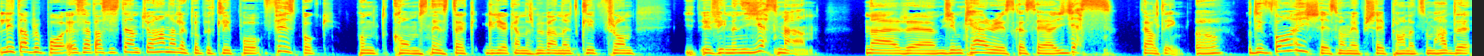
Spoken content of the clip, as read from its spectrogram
lite apropå, jag ser att assistent Johanna har lagt upp ett klipp på facebook.com snedstreck Anders med vänner, ett klipp från filmen Yes Man, när eh, Jim Carrey ska säga yes till allting. Och det var en tjej som var med på tjejplanet som hade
